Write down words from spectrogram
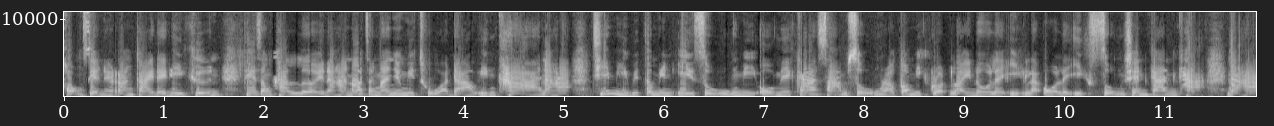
ของเสียในร่างกายได้ดีขึ้น ที่สำคัญเลยนะคะ นอกจากนั้นยังมีถั่วดาวอินคานะคะ ที่มีวิตามินอ e ีสูง มีโอเมก้า3 สูง แล้วก็มีกรดไลโนเลอิกและโอเลอิกสูงเช่นกันค่ะนะคะ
